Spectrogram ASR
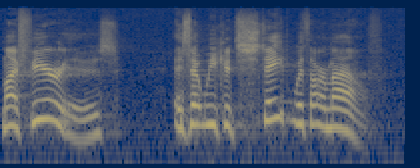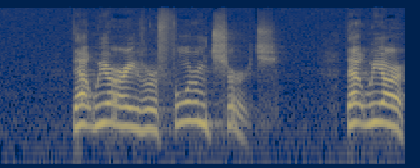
My fear is is that we could state with our mouth that we are a reformed church, that we are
